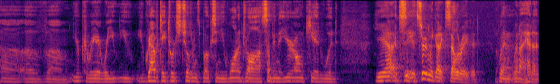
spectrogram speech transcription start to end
uh, of um, your career where you, you you gravitate towards children's books and you want to draw something that your own kid would Yeah, it's, it certainly got accelerated when, when I had a,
